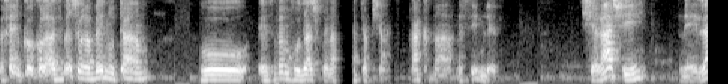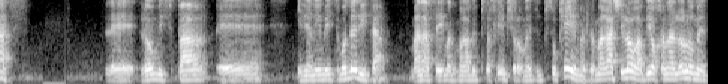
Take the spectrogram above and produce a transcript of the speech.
לכן, קודם כל, ההסבר של רבנו תם הוא הסבר מחודש מבחינת הפשט. רק מה, נשים לב, שרש"י נאלץ ללא מספר אה, עניינים להתמודד איתם. מה נעשה עם הגמרא בפסחים שלומד מפסוקים? אז אמר רש"י לא, רבי יוחנן לא לומד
